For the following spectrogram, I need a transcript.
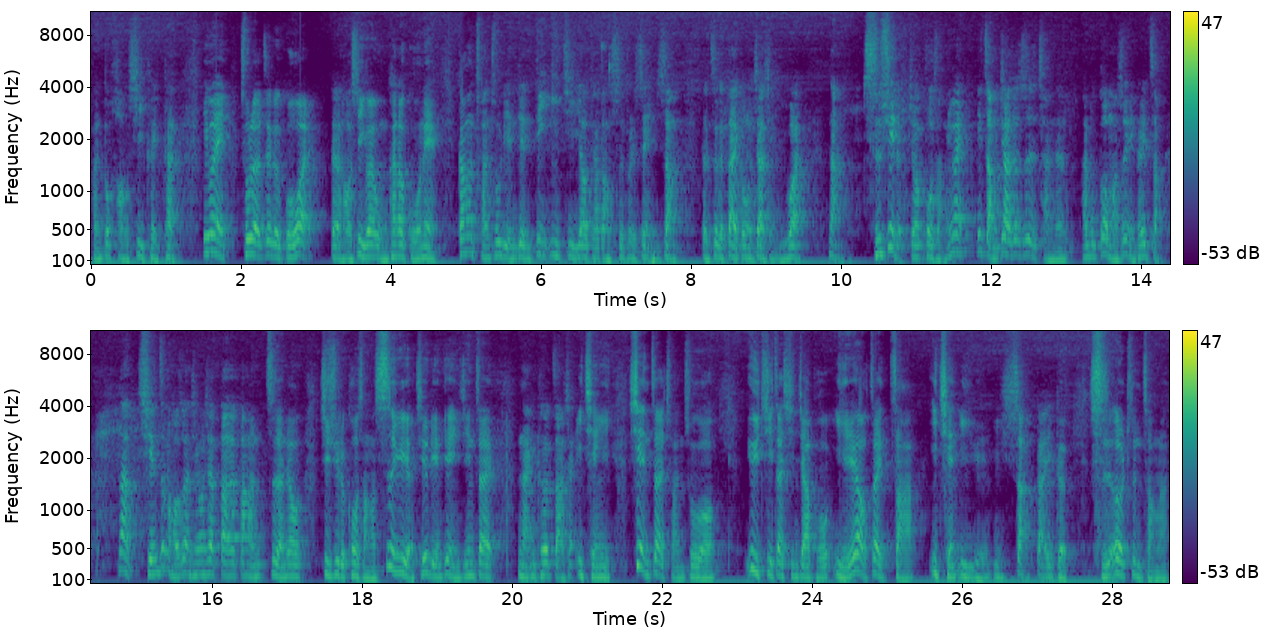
很多好戏可以看。因为除了这个国外的好戏以外，我们看到国内刚刚传出联电第一季要调涨十 percent 以上的这个代工的价钱以外，那持续的就要扩厂，因为你涨价就是产能还不够嘛，所以你可以涨。那钱这么好赚的情况下，大家当然自然要继续的扩厂了。四月，其实联电已经在南科砸下一千亿，现在传出哦，预计在新加坡也要再砸一千亿元以上，盖一个十二寸厂啦，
